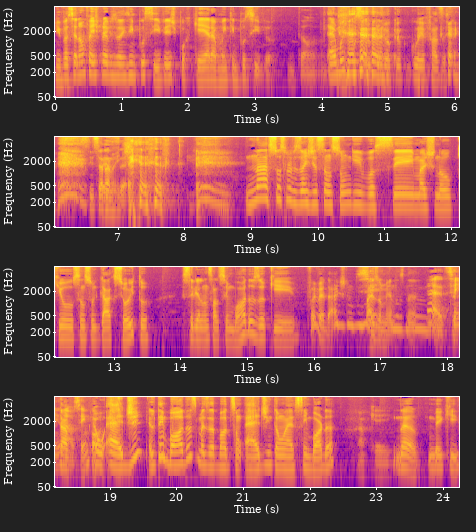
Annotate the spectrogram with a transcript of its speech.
E você não fez previsões impossíveis porque era muito impossível. Então. É muito possível prever o que o Google ia fazer. Sinceramente. Pois é. Nas suas previsões de Samsung, você imaginou que o Samsung Galaxy 8 seria lançado sem bordas, o que foi verdade, mais ou menos, né? É, sem- Tá- não, sem É o bordas. Edge, ele tem bordas, mas as bordas são Edge, então é sem borda. ok. né, meio que.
